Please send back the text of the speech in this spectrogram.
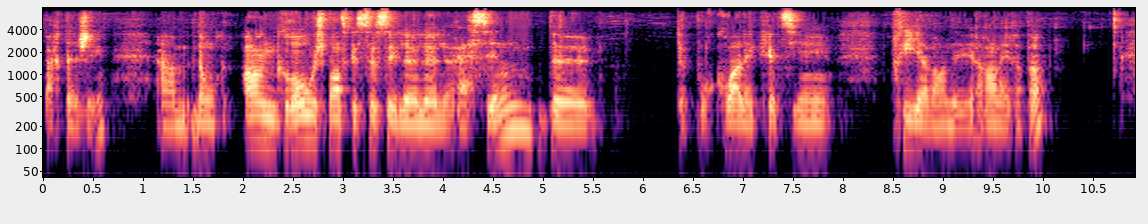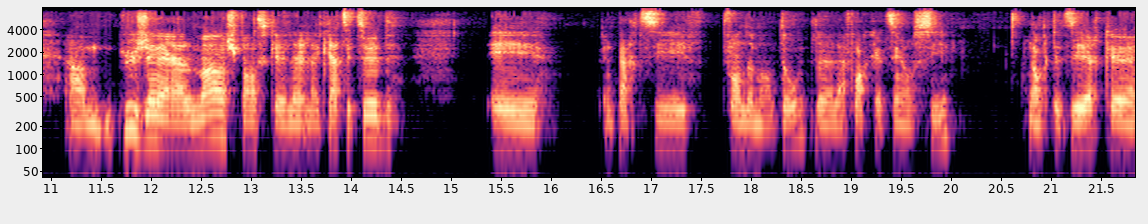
partagé. Donc, en gros, je pense que ça, c'est le, racine de, de, pourquoi les chrétiens prient avant, avant les repas. Um, plus généralement, je pense que la, gratitude est une partie fondamentale de la foi chrétienne aussi. Donc, de dire que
